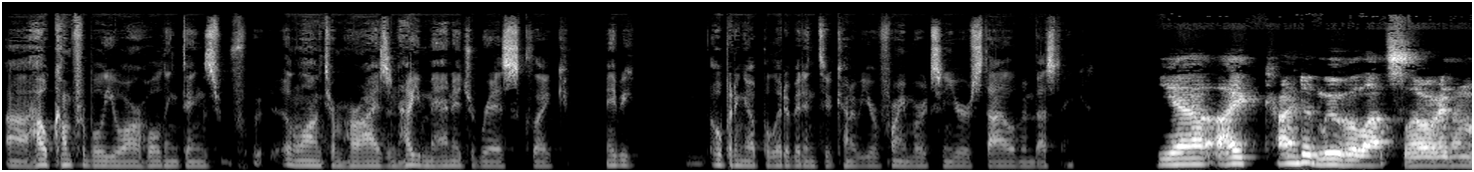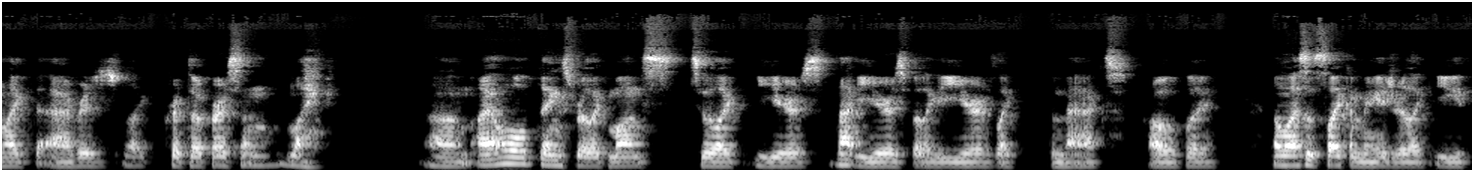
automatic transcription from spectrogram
uh, how comfortable you are holding things a long-term horizon how you manage risk like maybe opening up a little bit into kind of your frameworks and your style of investing yeah, I kind of move a lot slower than like the average like crypto person. Like, um, I hold things for like months to like years, not years, but like a year, like the max probably, unless it's like a major like ETH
